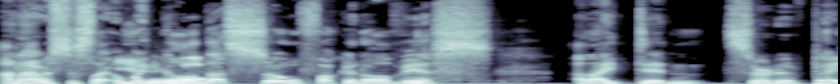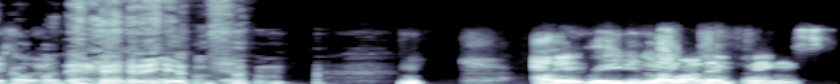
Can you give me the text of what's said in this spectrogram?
and I was just like, oh my Yeah. god, that's so fucking obvious. And I didn't sort of pick Those up on any of yeah. them. I It- really like one of the them f- things.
